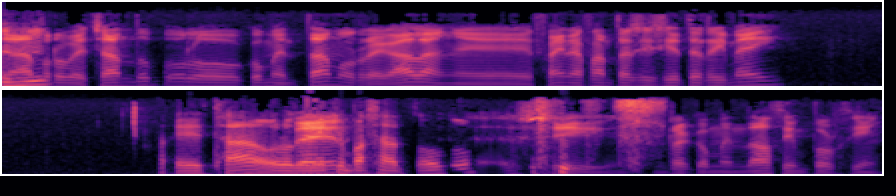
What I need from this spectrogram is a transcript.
ya aprovechando, pues lo comentamos, regalan eh, Final Fantasy VII Remake, ahí está, o lo tenéis que pasar todo. eh, sí, recomendado 100%.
